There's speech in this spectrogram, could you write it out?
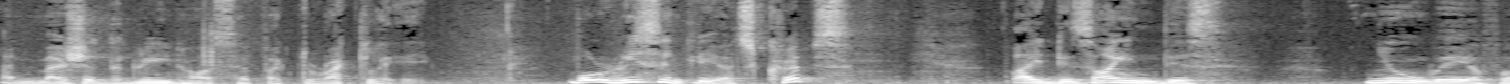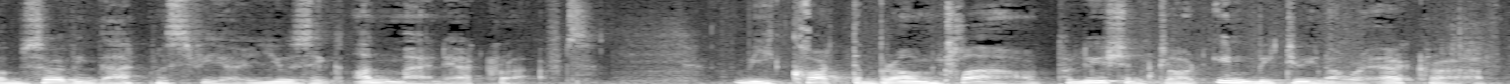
and measure the greenhouse effect directly. More recently at Scripps, I designed this new way of observing the atmosphere using unmanned aircraft. We caught the brown cloud, pollution cloud, in between our aircraft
